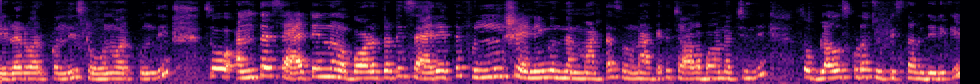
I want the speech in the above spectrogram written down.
mirror work ఉంది స్టోన్ వర్క్ ఉంది. సో అంత శాటిన్ బార్డర్ తోటి శారీ అయితే ఫుల్ షైనింగ్ ఉందన్నమాట. సో నాకైతే చాలా బాగా నచ్చింది. సో బ్లౌజ్ కూడా చూపిస్తాను దీనికి.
